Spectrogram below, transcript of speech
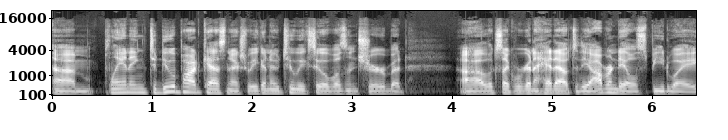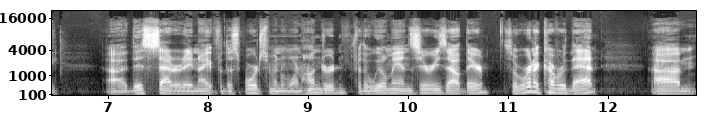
um, planning to do a podcast next week. I know two weeks ago I wasn't sure, but uh, looks like we're going to head out to the Auburndale Speedway uh, this Saturday night for the Sportsman 100 for the Wheelman Series out there. So we're going to cover that. Um,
